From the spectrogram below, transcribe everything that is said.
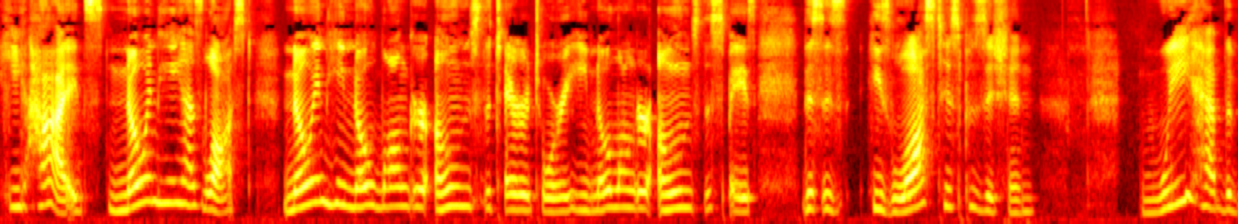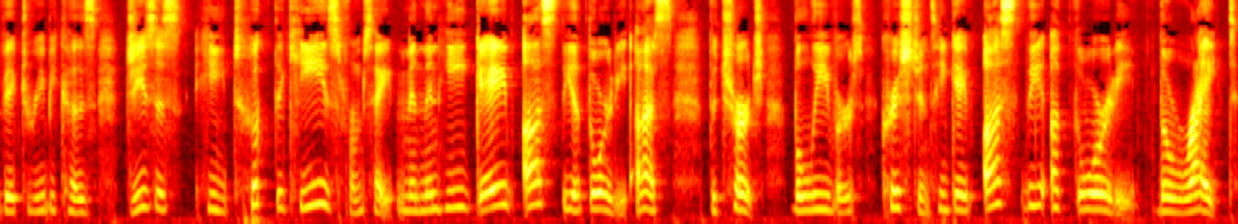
he hides, knowing he has lost, knowing he no longer owns the territory, he no longer owns the space. This is, he's lost his position. We have the victory because Jesus, he took the keys from Satan and then he gave us the authority, us, the church, believers, Christians. He gave us the authority, the right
